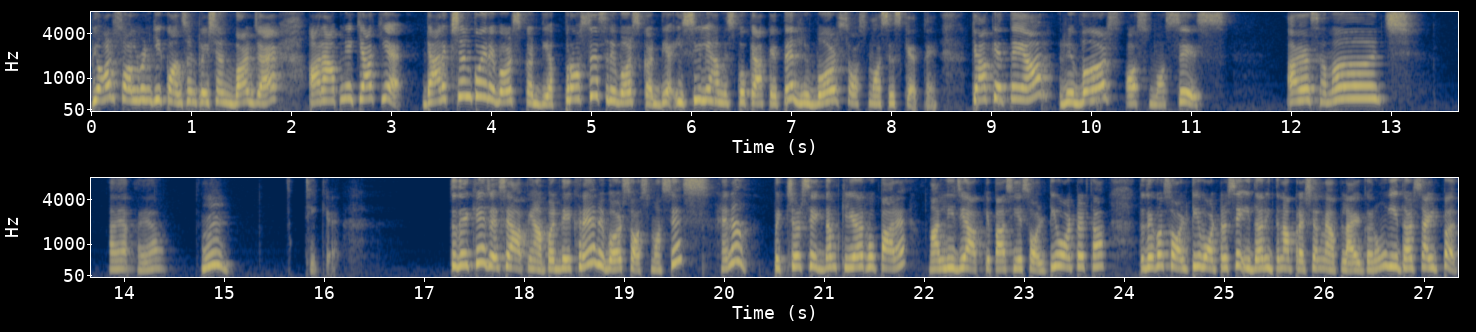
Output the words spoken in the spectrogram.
प्योर सॉल्वेंट की कॉन्सेंट्रेशन बढ़ जाए और आपने क्या किया है? डायरेक्शन को रिवर्स कर दिया प्रोसेस रिवर्स कर दिया इसीलिए हम इसको क्या कहते हैं? रिवर्स ऑस्मोसिस कहते हैं। क्या कहते हैं यार? रिवर्स ऑस्मोसिस आया समझ? आया आया। हम्म ठीक है। तो देखिए जैसे आप यहाँ पर देख रहे हैं रिवर्स ऑस्मोसिस है ना? पिक्चर से एकदम क्लियर हो पा रहा है। मान लीजिए आपके पास ये सॉल्टी वाटर था। तो देखो सॉल्टी वाटर से इधर इतना प्रेशर मैं अप्लाई करूँगी इधर साइड पर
